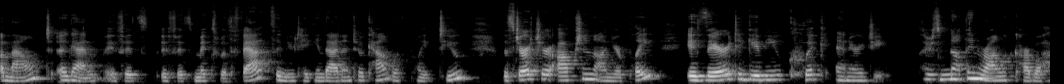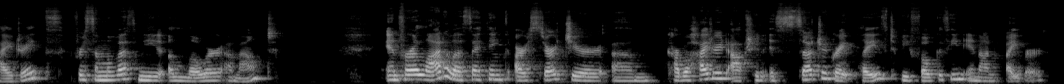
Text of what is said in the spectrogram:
amount, again, if it's if it's mixed with fats and you're taking that into account with 0.2, the starchier option on your plate is there to give you quick energy. There's nothing wrong with carbohydrates. For some of us, we need a lower amount. And for a lot of us, I think our starchier um, carbohydrate option is such a great place to be focusing in on fiber.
